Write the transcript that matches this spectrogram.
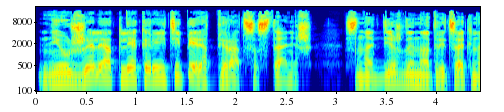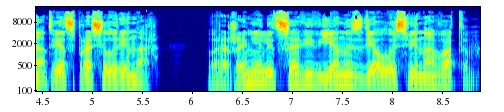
«Неужели от лекаря и теперь отпираться станешь?» С надеждой на отрицательный ответ спросил Ренар. Выражение лица Вивьена сделалось виноватым.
